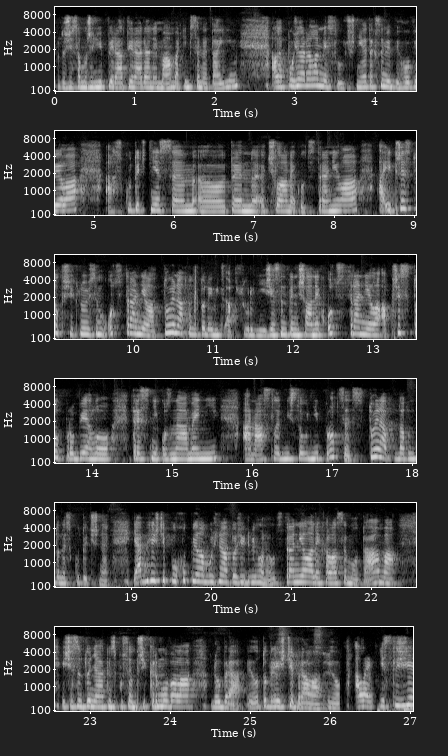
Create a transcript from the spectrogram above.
protože samozřejmě Piráty ráda nemám a tím se netajím, ale požádala mě slušně, tak jsem mi vyhověla a skutečně jsem eh, ten článek odstranila a i přesto všechno, že jsem odstranila, to je na tomto nejvíc absurdní, že jsem ten článek odstranila a přesto proběhlo trestní oznámení a následný soudní proces. To je na, na tomto neskutečné. Já bych ještě pochopila možná to, že kdyby ho neodstranila, nechala jsem ho tam a ještě jsem to nějakým způsobem přikrmovala, dobrá, jo, to bych ještě brala. Jo. Ale jestliže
